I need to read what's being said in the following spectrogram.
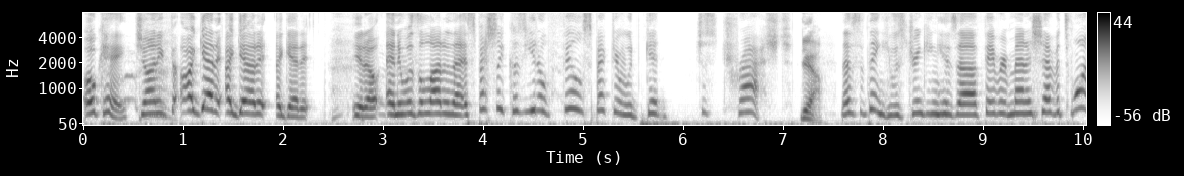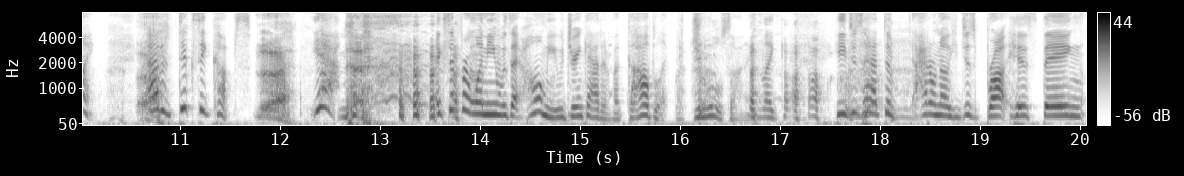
Okay, Johnny, I get it, I get it, I get it. You know, and it was a lot of that, especially because, you know, Phil Spector would get just trashed. Yeah. That's the thing. He was drinking his uh, favorite Manischewitz wine out of Dixie cups. Yeah. Except for when he was at home, he would drink out of a goblet with jewels on it. Like he just had to. I don't know. He just brought his thing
